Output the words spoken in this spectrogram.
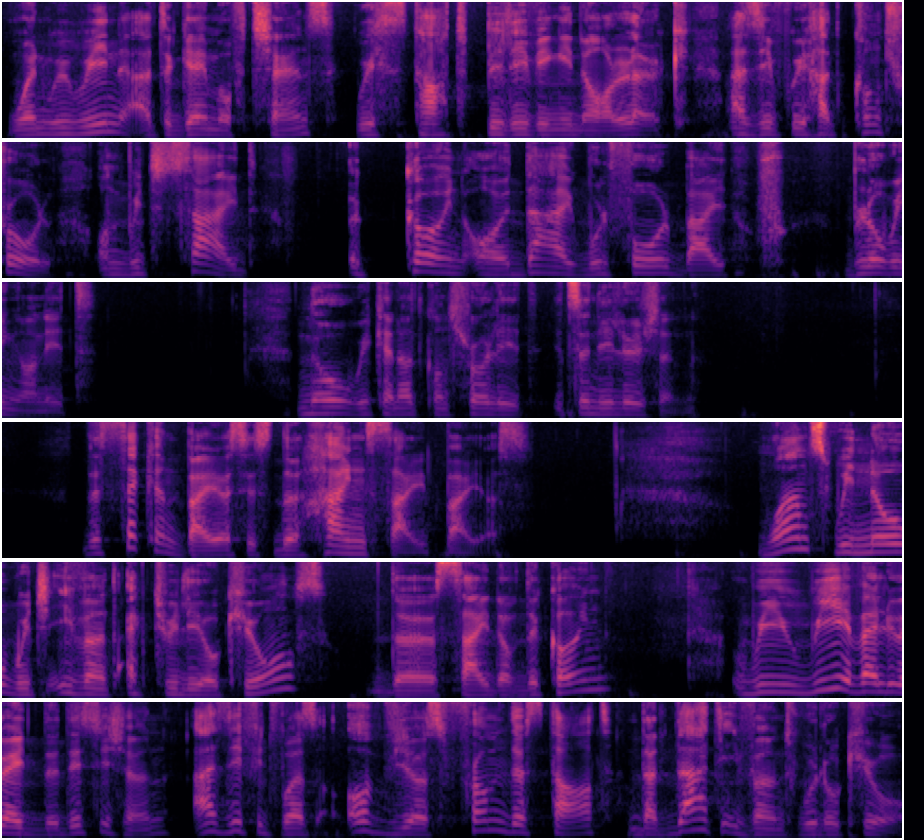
When we win at a game of chance, we start believing in our luck, as if we had control on which side a coin or a die will fall by blowing on it. No, we cannot control it. It's an illusion. The second bias is the hindsight bias. Once we know which event actually occurs, the side of the coin, we re-evaluate the decision as if it was obvious from the start that that event would occur.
